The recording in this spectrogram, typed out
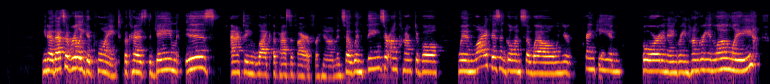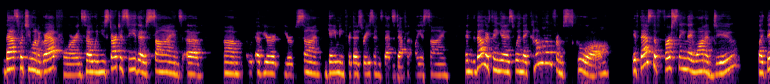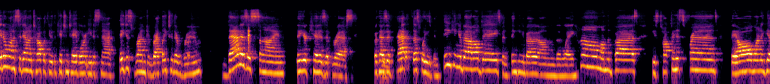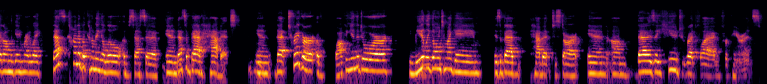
You know, that's a really good point because the game is acting like a pacifier for him. And so when things are uncomfortable, when life isn't going so well, when you're cranky and bored and angry and hungry and lonely, that's what you want to grab for. And so when you start to see those signs of um, of your your son gaming for those reasons, that's definitely a sign. And the other thing is when they come home from school, if that's the first thing they want to do, like they don't want to sit down and talk with you at the kitchen table or eat a snack, they just run directly to their room. That is a sign that your kid is at risk. Because if that that's what he's been thinking about all day. He's been thinking about it on the way home on the bus. He's talked to his friends. They all want to get on the game right away that's kind of becoming a little obsessive and that's a bad habit. Mm-hmm. and that trigger of walking in the door immediately going to my game is a bad habit to start and um, that is a huge red flag for parents.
